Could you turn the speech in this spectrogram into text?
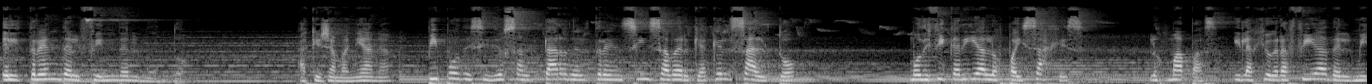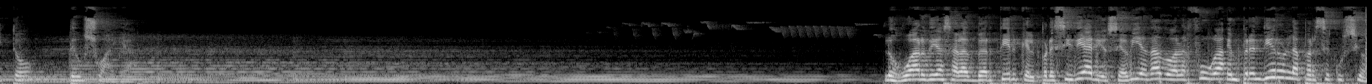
el tren del fin del mundo. Aquella mañana, Pipo decidió saltar del tren sin saber que aquel salto modificaría los paisajes, los mapas y la geografía del mito de Ushuaia. Los guardias, al advertir que el presidiario se había dado a la fuga, emprendieron la persecución.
